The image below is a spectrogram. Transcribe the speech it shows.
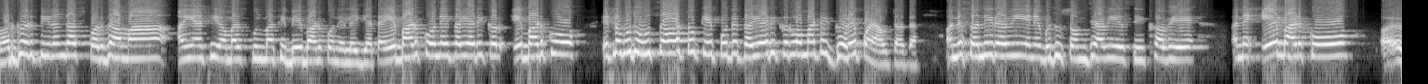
હરઘર તિરંગા સ્પર્ધામાં અહીંયાથી અમારા સ્કૂલમાંથી બે બાળકોને લઈ ગયા હતા. એ બાળકોને તૈયારી કર એ બાળકો એટલો બધો ઉત્સાહ હતો કે પોતે તૈયારી કરવા માટે ઘરે પણ આવતા હતા. અને શનિ રવિ એને બધું સમજાવીએ શીખવીએ અને એ બાળકો અ,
